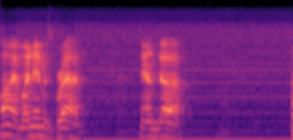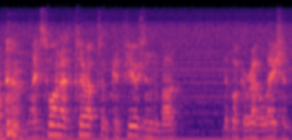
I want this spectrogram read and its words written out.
Hi, my name is Brad, and uh, I just want to clear up some confusion about the book of Revelation.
